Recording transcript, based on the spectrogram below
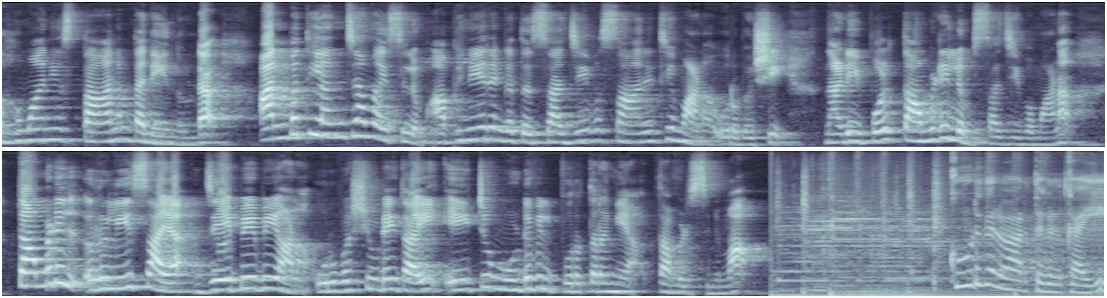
ബഹുമാന്യ സ്ഥാനം തന്നെയുന്നുണ്ട്. അൻപത്തി അഞ്ചാം വയസ്സിലും അഭിനയ രംഗത്ത് സജീവ സാന്നിധ്യമാണ് ഉർവശി. നടി ഇപ്പോൾ തമിഴിലും സജീവമാണ്. തമിഴിൽ റിലീസായ ജെ ആണ് ഉർവശിയുടേതായി ഏറ്റവും ഒടുവിൽ പുറത്തിറങ്ങിയ തമിഴ് സിനിമ. കൂടുതൽ വാർത്തകൾക്കായി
